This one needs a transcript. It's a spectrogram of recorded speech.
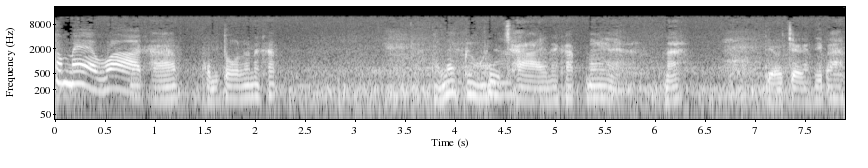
ก็แม่ว่านะครับ ผมโตแล้วนะครับ แต่แม่กลัวผู้นะชายนะครับ แม่นะ เดี๋ยวเจอกันที่บ้าน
